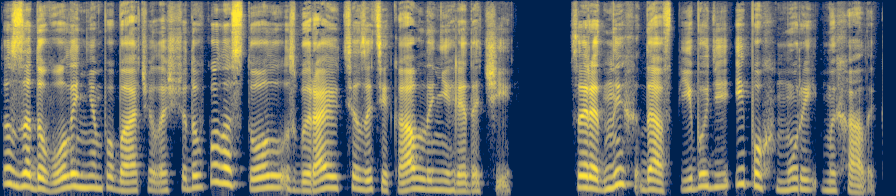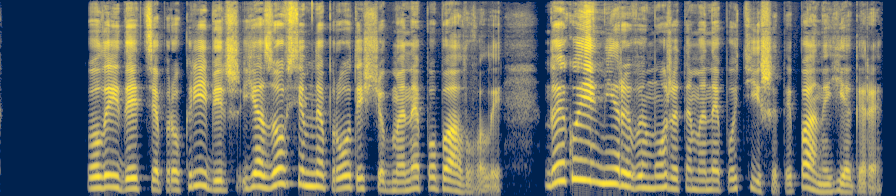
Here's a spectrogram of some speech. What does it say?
то з задоволенням побачила, що довкола столу збираються зацікавлені глядачі. Серед них дав пібоді і похмурий Михалик. Коли йдеться про крібідж, я зовсім не проти, щоб мене побалували. До якої міри ви можете мене потішити, пане єгере?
